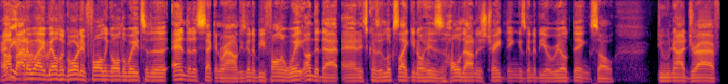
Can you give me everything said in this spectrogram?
Uh, by the way, Melvin Gordon falling all the way to the end of the second round. He's going to be falling way under that, and it's because it looks like you know his hold down his trade thing is going to be a real thing. So, do not draft.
